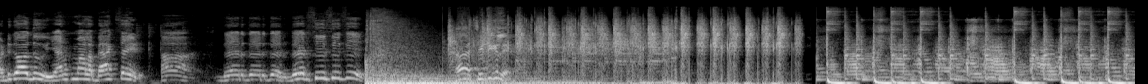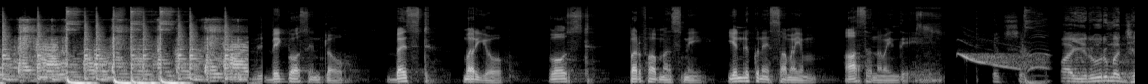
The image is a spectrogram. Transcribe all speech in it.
అటు కాదు వెనక మళ్ళా back side there there there there సి సి సి. చిటికలే. బిగ్ బాస్ ఇంట్లో బెస్ట్ మరియు వర్స్ట్ పర్ఫార్మెన్స్ని ఎన్నుకునే సమయం ఆసన్నమైంది. మా ఇరువురు మధ్య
